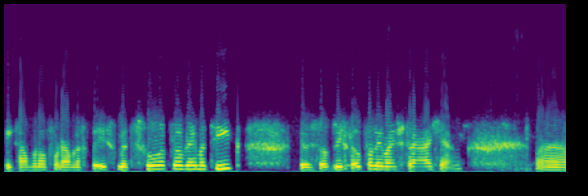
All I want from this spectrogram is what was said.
Ik hou me dan voornamelijk bezig met schuldenproblematiek. Dus dat ligt ook wel in mijn straatje. Uh,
